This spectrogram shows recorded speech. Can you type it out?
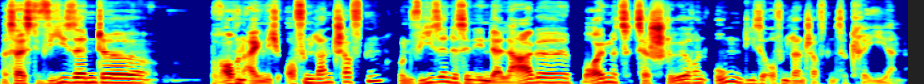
Das heißt, Wiesente brauchen eigentlich Offenlandschaften und wie sind es in der Lage, Bäume zu zerstören, um diese Offenlandschaften zu kreieren.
